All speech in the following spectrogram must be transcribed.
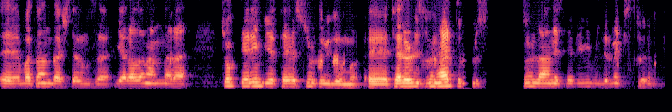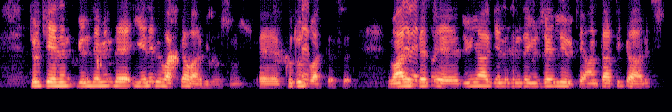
e, vatandaşlarımıza, yaralananlara çok derin bir teessür duyduğumu, e, terörizmin her türlüsünü lanetlediğimi bildirmek istiyorum. Türkiye'nin gündeminde yeni bir vakka var biliyorsunuz. E, Kuduz Evet. vakkası. Maalesef Evet, e, dünya genelinde 150 ülke, Antarktika hariç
